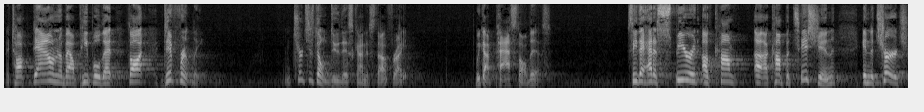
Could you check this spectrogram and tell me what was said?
They talked down about people that thought differently. And churches don't do this kind of stuff, right? We got past all this. See, they had a spirit of uh, competition in the church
